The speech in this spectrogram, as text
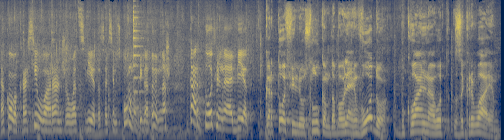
Такого красивого оранжевого цвета. Совсем скоро мы приготовим наш картофельный обед. К картофелю с луком добавляем воду, буквально вот закрываем,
